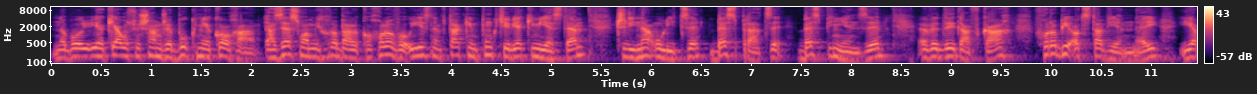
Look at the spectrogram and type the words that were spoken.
No bo jak ja usłyszałem, że Bóg mnie kocha, a zesłał mi chorobę alkoholową i jestem w takim punkcie, w jakim jestem, czyli na ulicy, bez pracy, bez pieniędzy, w dygawkach, w chorobie odstawiennej, ja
